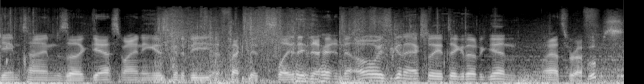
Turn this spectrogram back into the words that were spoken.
Game time's uh, gas mining is going to be affected slightly there. And oh, he's going to actually take it out again. That's rough. Whoops.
